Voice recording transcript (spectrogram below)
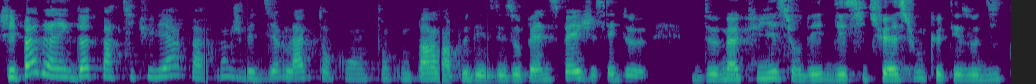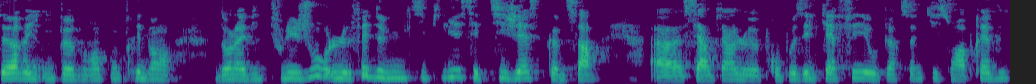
J'ai pas d'anecdote particulière. Par contre, je vais te dire là, tant qu'on, parle un peu des, open space, j'essaie de, m'appuyer sur des, situations que tes auditeurs ils peuvent rencontrer dans, dans la vie de tous les jours. Le fait de multiplier ces petits gestes comme ça, euh, servir le proposer le café aux personnes qui sont après vous.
